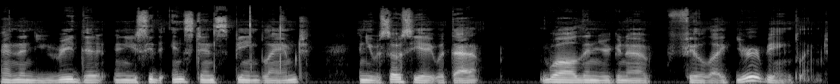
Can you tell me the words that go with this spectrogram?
and then you read it and you see the instance being blamed, and you associate with that, well, then you're gonna feel like you're being blamed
